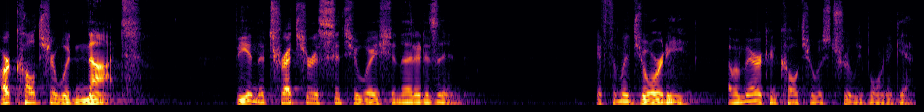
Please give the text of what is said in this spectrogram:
Our culture would not be in the treacherous situation that it is in if the majority of American culture was truly born again.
